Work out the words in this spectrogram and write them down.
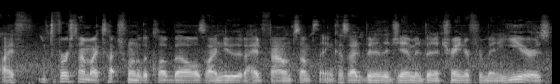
I, the first time I touched one of the club bells, I knew that I had found something because I'd been in the gym and been a trainer for many years.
